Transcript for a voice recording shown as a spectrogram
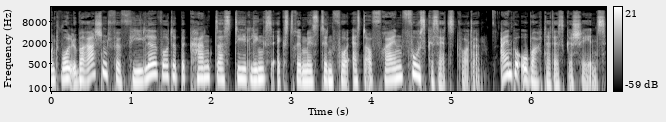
Und wohl überraschend für viele wurde bekannt, dass die Linksextremistin vorerst auf freien Fuß gesetzt wurde. Ein Beobachter des Geschehens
